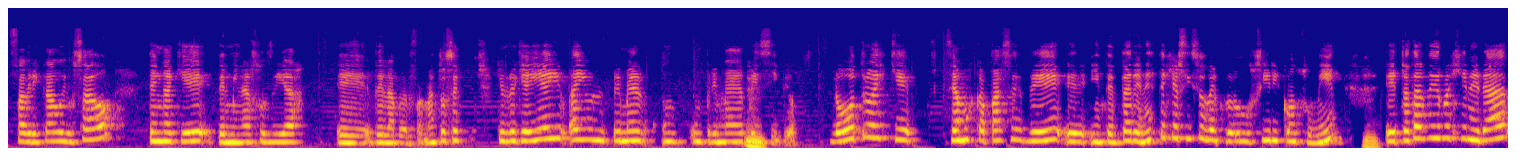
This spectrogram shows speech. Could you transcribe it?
fabricado y usado, tenga que terminar sus días eh, de la performance. Entonces, yo creo que ahí hay, un primer, un, primer mm. principio. Lo otro es que seamos capaces de eh, intentar en este ejercicio del producir y consumir, mm. eh, tratar de regenerar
